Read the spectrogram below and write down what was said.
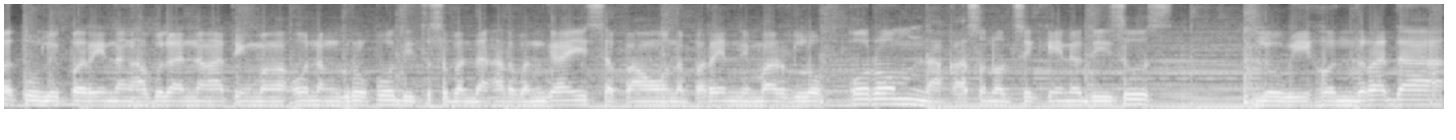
Patuloy pa rin ang habulan ng ating mga unang grupo dito sa bandang harapan guys. Sa panguna pa rin ni Marlo Corom, nakasunod si Keno Disus, Louis Honrada,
